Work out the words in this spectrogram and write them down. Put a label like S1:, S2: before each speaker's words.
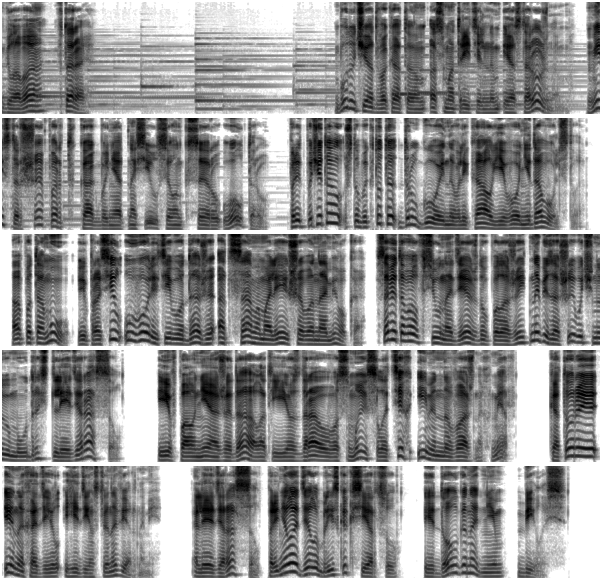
S1: Глава вторая. Будучи адвокатом осмотрительным и осторожным, мистер Шепард, как бы ни относился он к сэру Уолтеру, предпочитал, чтобы кто-то другой навлекал его недовольство, а потому и просил уволить его даже от самого малейшего намека, советовал всю надежду положить на безошибочную мудрость леди Рассел, и вполне ожидал от ее здравого смысла тех именно важных мер, которые и находил единственно верными. Леди Рассел приняла дело близко к сердцу и долго над ним билась.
